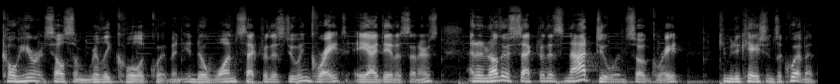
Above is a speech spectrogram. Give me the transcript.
Coherent sells some really cool equipment into one sector that's doing great, AI data centers, and another sector that's not doing so great, communications equipment.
